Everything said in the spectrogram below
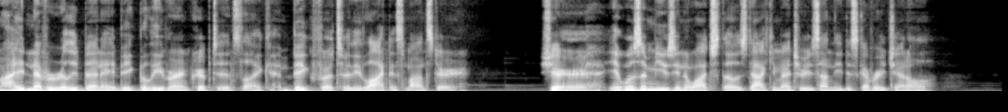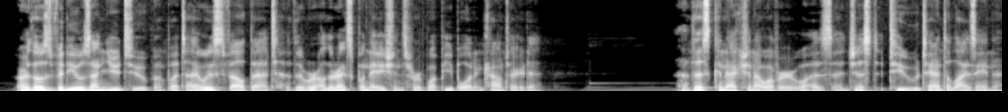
I had never really been a big believer in cryptids like Bigfoot or the Loch Ness Monster. Sure, it was amusing to watch those documentaries on the Discovery Channel, or those videos on YouTube, but I always felt that there were other explanations for what people had encountered. This connection, however, was just too tantalizing.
